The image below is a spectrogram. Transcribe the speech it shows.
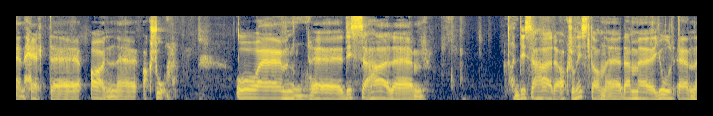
en helt annen aksjon. Og eh, disse her disse her aksjonistene de gjorde en,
